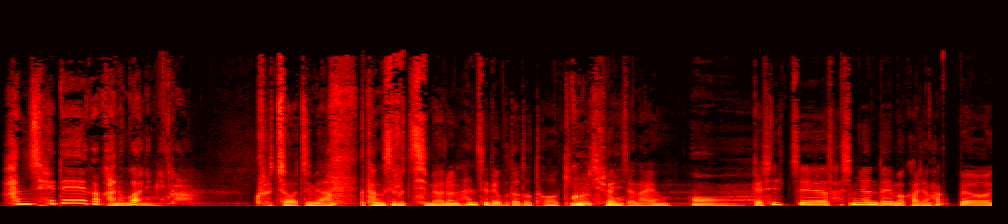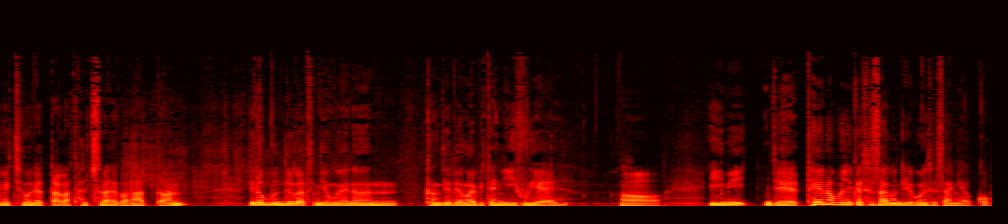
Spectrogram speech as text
한 세대가 가는 거 아닙니까? 그렇죠. 어쩌면 당시로 치면은 한 세대보다도 더긴 그렇죠. 시간이잖아요. 어. 그러니까 실제 40년대 뭐 가령 학병에 지원했다가 탈출하거나 했던 이런 분들 같은 경우에는 경제병합이 된 이후에 어 이미 이제 태어나 보니까 세상은 일본 세상이었고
